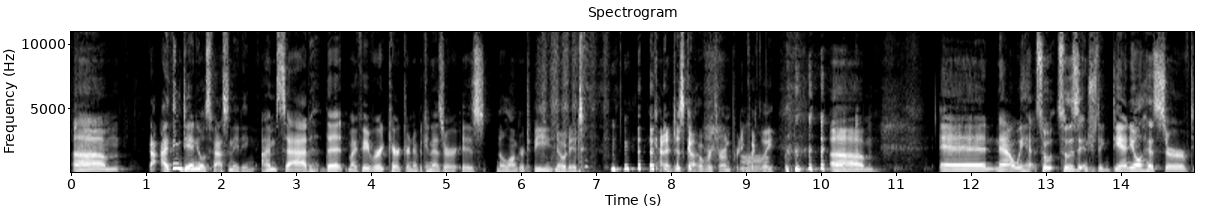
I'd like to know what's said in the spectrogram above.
Um, I think Daniel is fascinating. I'm sad that my favorite character, Nebuchadnezzar, is no longer to be noted. he kind of just got overthrown pretty quickly. um, and now we have so so this is interesting. Daniel has served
